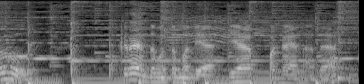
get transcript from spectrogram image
Oh, keren teman-teman ya. Dia pakaian adat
